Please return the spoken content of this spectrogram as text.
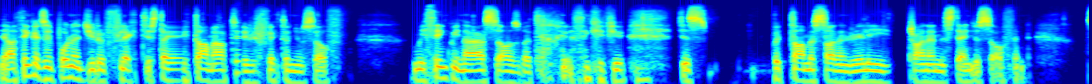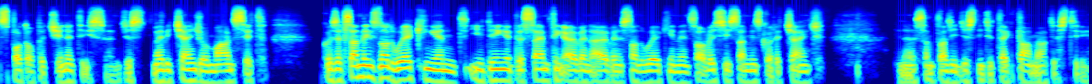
Yeah, I think it's important that you reflect, just take time out to reflect on yourself. We think we know ourselves, but I think if you just put time aside and really try and understand yourself and spot opportunities and just maybe change your mindset. Because if something's not working and you're doing it the same thing over and over and it's not working, then it's obviously something's got to change. You know, sometimes you just need to take time out just to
